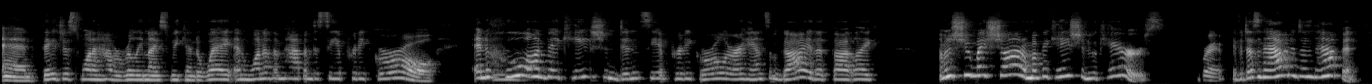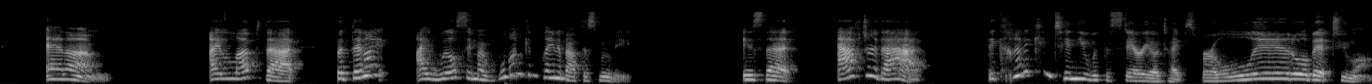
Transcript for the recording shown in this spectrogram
and they just want to have a really nice weekend away and one of them happened to see a pretty girl. And who mm-hmm. on vacation didn't see a pretty girl or a handsome guy that thought like I'm going to shoot my shot. I'm on vacation. Who cares? Right. If it doesn't happen, it doesn't happen and um i loved that but then i i will say my one complaint about this movie is that after that they kind of continue with the stereotypes for a little bit too long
